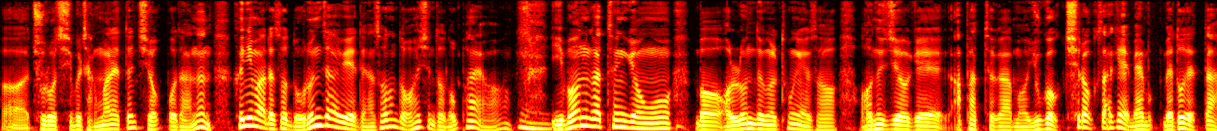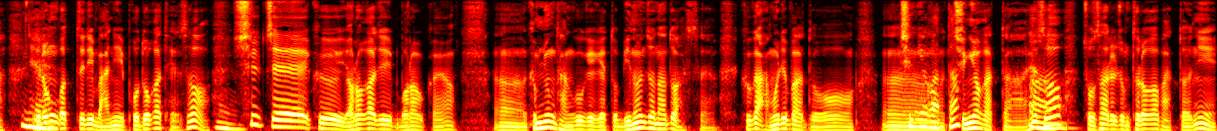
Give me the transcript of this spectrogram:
어 주로 집을 장만했던 지역보다는 흔히 말해서 노른자위에 대한 선호도가 훨씬 더 높아요. 음. 이번 같은 경우 뭐 언론 등을 통해서 어느 지역의 아파트 가 뭐 6억, 7억 7억 싸게 매 도됐다 네. 이런 것들이 많이 보도가 돼서 음. 실제 그 여러 가지 뭐랄까요 어, 금융 당국에게 또 민원 전화도 왔어요. 그거 아무리 봐도 어, 증여 같다 증여 같다 해서 어. 조사를 좀 들어가 봤더니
